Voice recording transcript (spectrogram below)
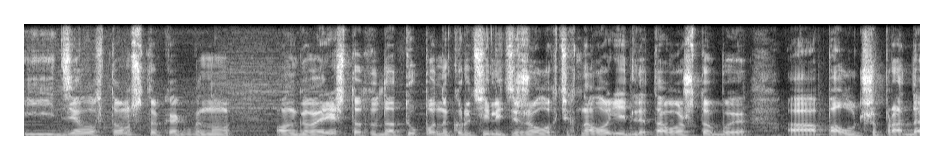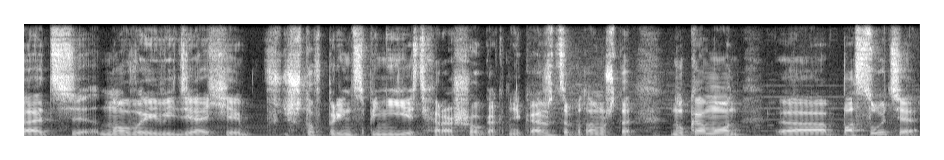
И дело в том, что как бы, ну, он говорит, что туда тупо накрутили тяжелых технологий для того, чтобы а, получше продать новые видяхи, что в принципе не есть хорошо, как мне кажется, потому что, ну come on, а, по сути...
